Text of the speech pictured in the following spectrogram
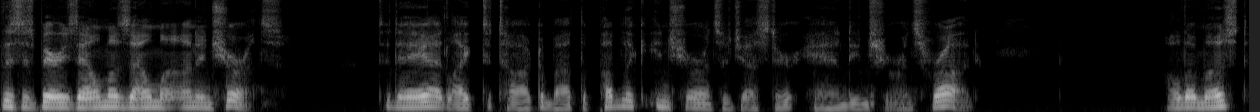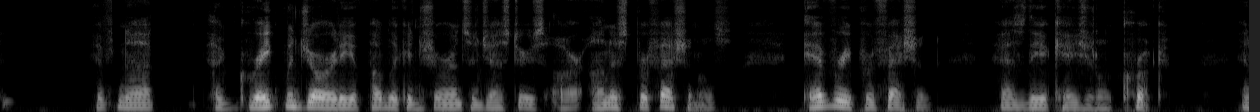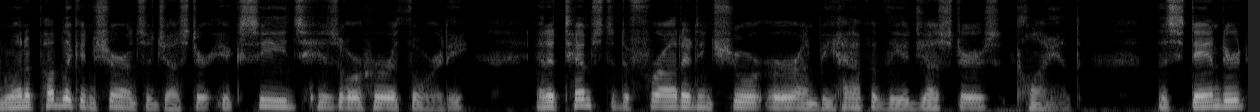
This is Barry Zalma, Zalma on Insurance. Today I'd like to talk about the public insurance adjuster and insurance fraud. Although most, if not a great majority of public insurance adjusters are honest professionals, every profession has the occasional crook. And when a public insurance adjuster exceeds his or her authority, and attempts to defraud an insurer on behalf of the adjuster's client, the standard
